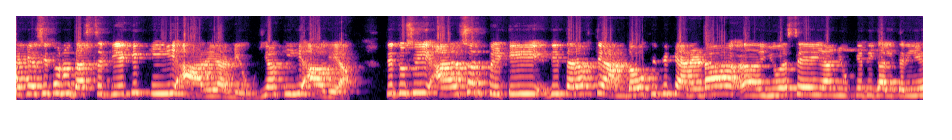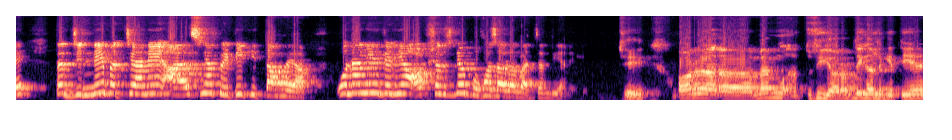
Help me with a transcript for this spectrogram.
ਤਾਂ ਕਿ ਅਸੀਂ ਤੁਹਾਨੂੰ ਦੱਸ ਸਕੀਏ ਕਿ ਕੀ ਆ ਰਿਹਾ ਨਿਊ ਜਾਂ ਕੀ ਆ ਗਿਆ। ਤੇ ਤੁਸੀਂ ਆਇਲਸ ਔਰ ਪੀਟੀ ਦੀ ਤਰਫ ਧਿਆਨ ਦਿਓ, ਕਿਉਂਕਿ ਕੈਨੇਡਾ ਯੂ ਐਸ ਏ ਜਾਂ ਯੂਕੇ ਦੀ ਗੱਲ ਕਰੀਏ, ਤਾਂ ਜਿੰਨੇ ਬੱਚਿਆਂ ਨੇ ਆਲਸ ਜਾਂ ਪੀਟੀ ਕੀਤਾ ਹੋਇਆ, ਉਹਨਾਂ ਲਈ ਜਿਹੜੀਆਂ ਆਪਸ਼ਨਸ ਨੇ ਉਹ ਬਹੁਤ ਜ਼ਿਆਦਾ ਵੱਧ ਜਾਂਦੀਆਂ ਨੇ। ਜੀ। ਔਰ ਮੈਮ ਤੁਸੀਂ ਯੂਰਪ ਦੀ ਗੱਲ ਕੀਤੀ ਹੈ।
